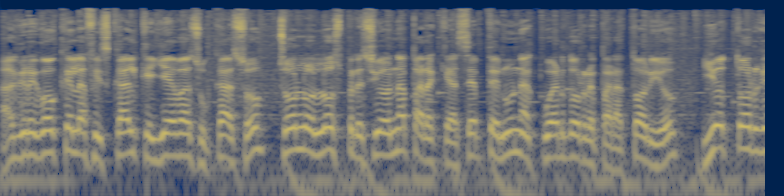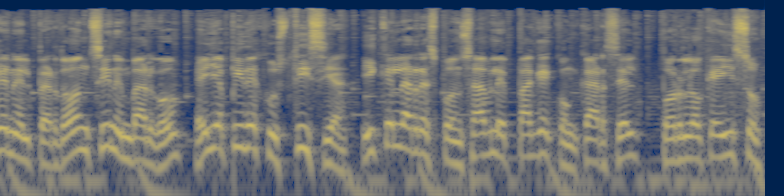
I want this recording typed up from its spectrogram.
Agregó que la fiscal que lleva su caso solo los presiona para que acepten un acuerdo reparatorio y otorguen el perdón, sin embargo, ella pide justicia y que la responsable pague con cárcel por lo que hizo.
